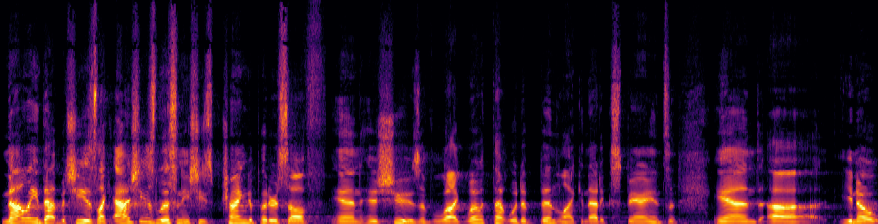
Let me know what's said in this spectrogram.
Not only that, but she is like, as she's listening, she's trying to put herself in his shoes of like what that would have been like in that experience. And, uh, you know,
